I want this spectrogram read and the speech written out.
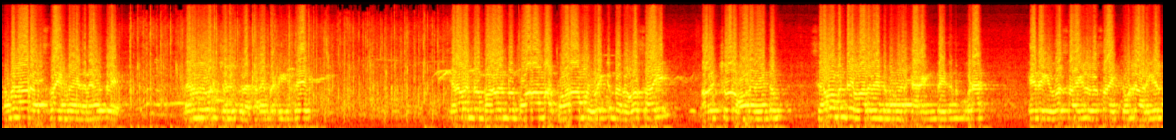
தமிழ்நாடு அரசு தான் என்பதை இந்த நேரத்தில் பெருமையோடு சொல்லிக்கொள்ள கடைபெற்றுகின்றேன். இரவென்றும் பகலென்றும் போராமல் போராமல் உழைக்கின்ற விவசாயி மகிழ்ச்சியோடு வாழ வேண்டும். சிரமமின்றி வாழ வேண்டும் என்பதற்காக இன்றைய தினம் கூட இன்றைக்கு விவசாயிகள் விவசாய தொழிலாளிகள்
